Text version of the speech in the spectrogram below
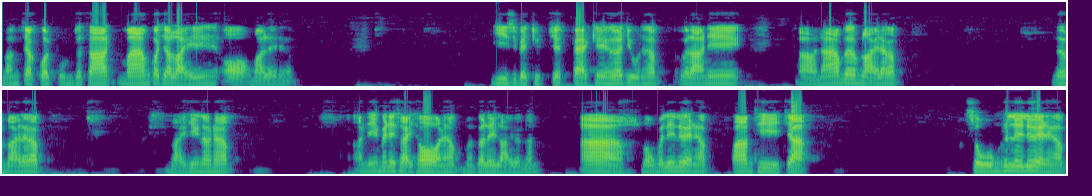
หลังจากกดปุ่มสตาร์ทม้ามก็จะไหลออกมาเลยนะครับยี่สิบเอ็ดจุดเจ็ดแปดเคเฮิร์ตอยู่นะครับ เวลานี้น้ำเริ่มไหลแล้วครับ เริ่มไหลแล้วครับ ไหลทิ้งแล้วนะครับ อันนี้ไม่ได้ใส่ท่อนะครับ มันก็เลยไหลแบบนั้น อ่า ลงไปเรื่อยๆนะครับความถี่จะสูงขึ้นเรื่อยๆนะครับ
